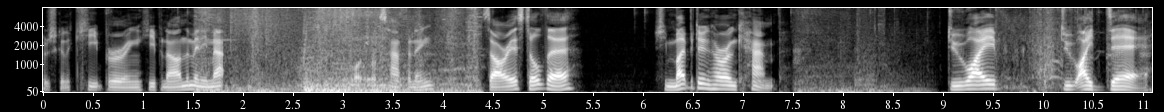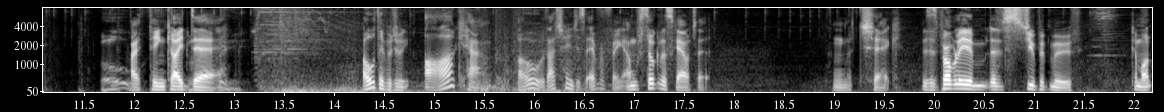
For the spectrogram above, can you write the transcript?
We're just going to keep brewing and keep an eye on the mini-map. Watch what's happening. Zarya's still there. She might be doing her own camp. Do I... Do I dare? I think I dare. Oh, they were doing our camp. Oh, that changes everything. I'm still going to scout it. I'm going to check. This is probably a, a stupid move. Come on.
